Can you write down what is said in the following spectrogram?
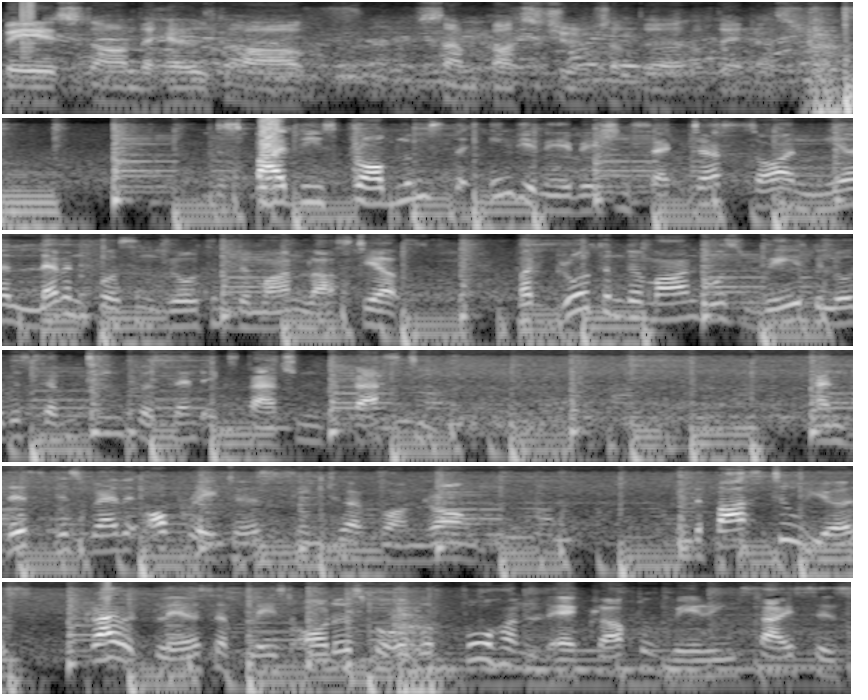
based on the health of some constituents of the, of the industry. Despite these problems, the Indian aviation sector saw a near 11% growth in demand last year. But growth in demand was way below the 17% expansion in capacity. And this is where the operators seem to have gone wrong. In the past two years, private players have placed orders for over 400 aircraft of varying sizes.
